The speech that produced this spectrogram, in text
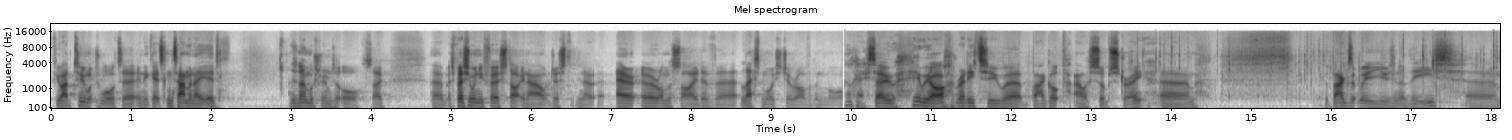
If you add too much water and it gets contaminated, there's no mushrooms at all. So um, especially when you're first starting out, just you know, err, err on the side of uh, less moisture rather than more. Okay, so here we are, ready to uh, bag up our substrate. Um, the bags that we're using are these. Um,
